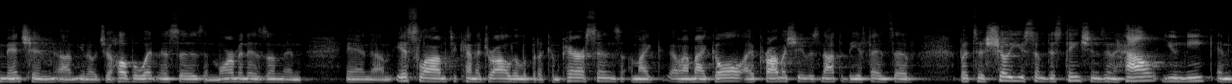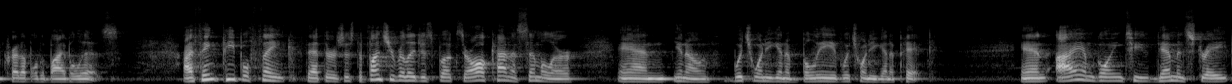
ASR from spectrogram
mention, um, you know, Jehovah Witnesses and Mormonism and, and um, Islam to kind of draw a little bit of comparisons. My, my goal, I promise you, is not to be offensive, but to show you some distinctions in how unique and incredible the Bible is. I think people think that there's just a bunch of religious books, they're all kind of similar, and, you know, which one are you going to believe, which one are you going to pick? And I am going to demonstrate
